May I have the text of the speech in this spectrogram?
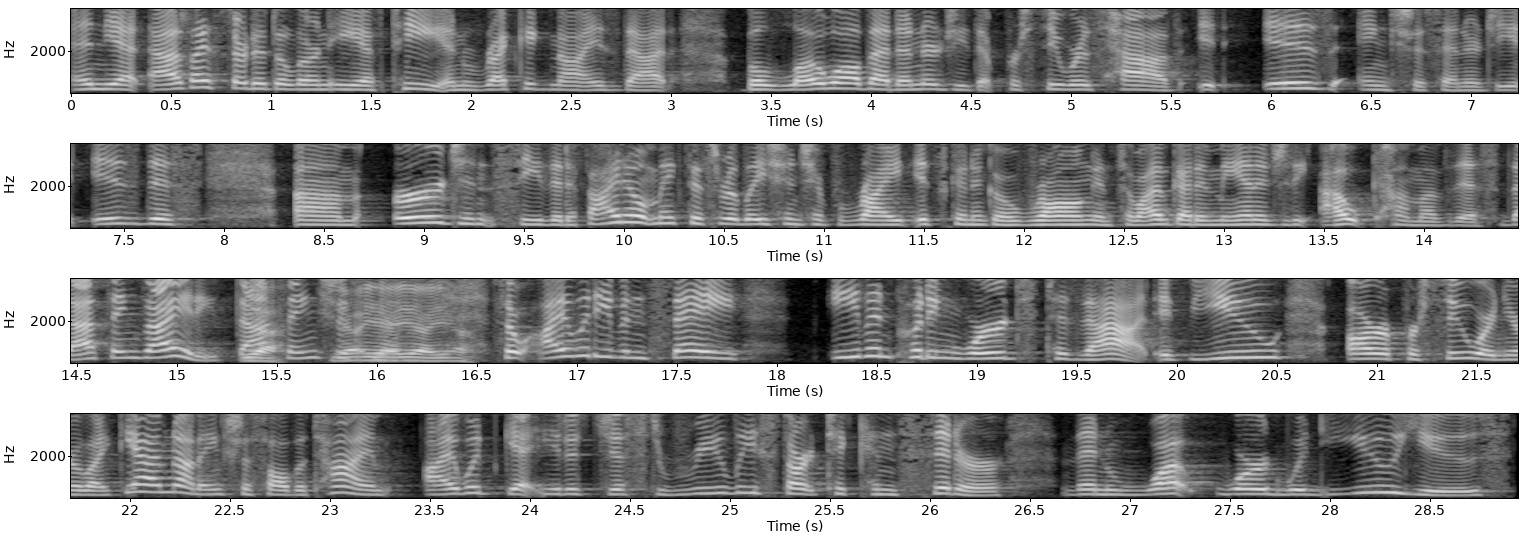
And yet as I started to learn EFT and recognize that below all that energy that pursuers have, it is anxious energy. It is this um, urgency that if I don't make this relationship right, it's going to go wrong. And so I've got to manage the outcome of this. That's anxiety. That's yeah. anxiousness. Yeah, yeah, yeah, so I would even say even putting words to that, if you are a pursuer and you're like, yeah, I'm not anxious all the time, I would get you to just really start to consider then what word would you use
